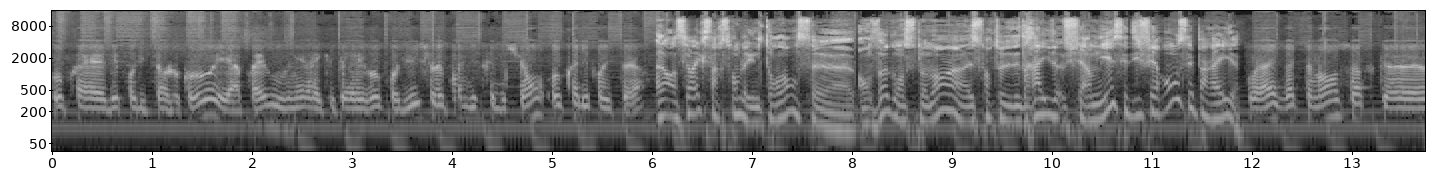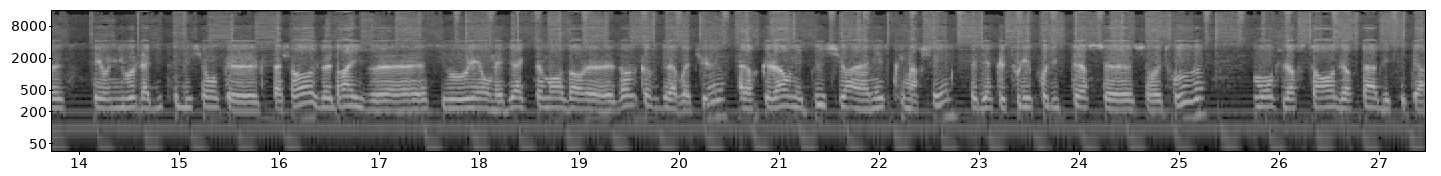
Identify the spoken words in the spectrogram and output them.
auprès des producteurs locaux et après, vous venez récupérer vos produits sur le point de distribution auprès des producteurs. Alors c'est vrai que ça ressemble à une tendance euh, en vogue en ce moment, une sorte de drive fermier. C'est différent ou c'est pareil? Voilà, exactement, sauf que c'est au niveau de la distribution que, que ça change. Le drive, euh, si vous voulez, on met directement dans le, dans le coffre de la voiture, alors que là, on est plus sur un esprit marché, c'est-à-dire que tous les producteurs se, se retrouvent, montent leur stand, leur table, etc.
